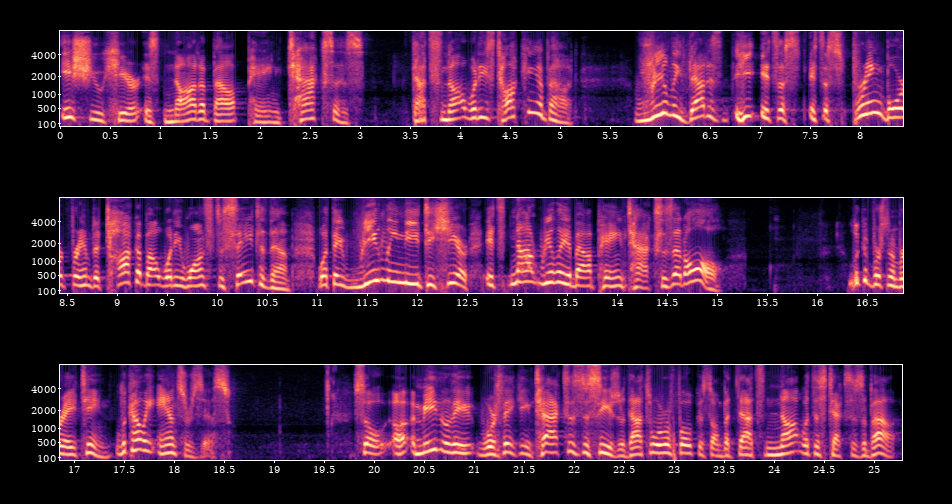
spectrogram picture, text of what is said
issue here is not about paying taxes. That's not what he's talking about. Really, that is, he, it's, a, it's a springboard for him to talk about what he wants to say to them, what they really need to hear. It's not really about paying taxes at all. Look at verse number 18. Look how he answers this. So uh, immediately we're thinking taxes to Caesar. That's what we're focused on, but that's not what this text is about.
